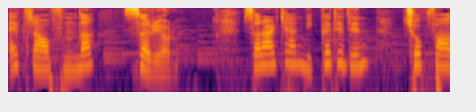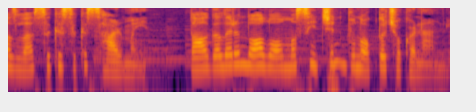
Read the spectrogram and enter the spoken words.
etrafında sarıyorum. Sararken dikkat edin, çok fazla sıkı sıkı sarmayın. Dalgaların doğal olması için bu nokta çok önemli.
